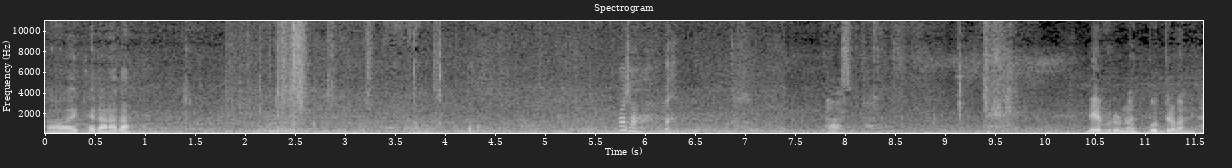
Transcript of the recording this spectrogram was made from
아, 대단하다. 다 왔습니다. 네. 내부로는 못 들어갑니다.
